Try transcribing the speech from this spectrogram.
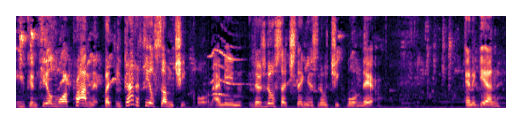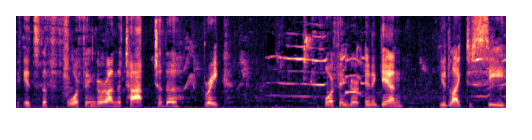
you can feel more prominent, but you've got to feel some cheekbone. I mean, there's no such thing as no cheekbone there. And again, it's the forefinger on the top to the break forefinger. And again, you'd like to see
